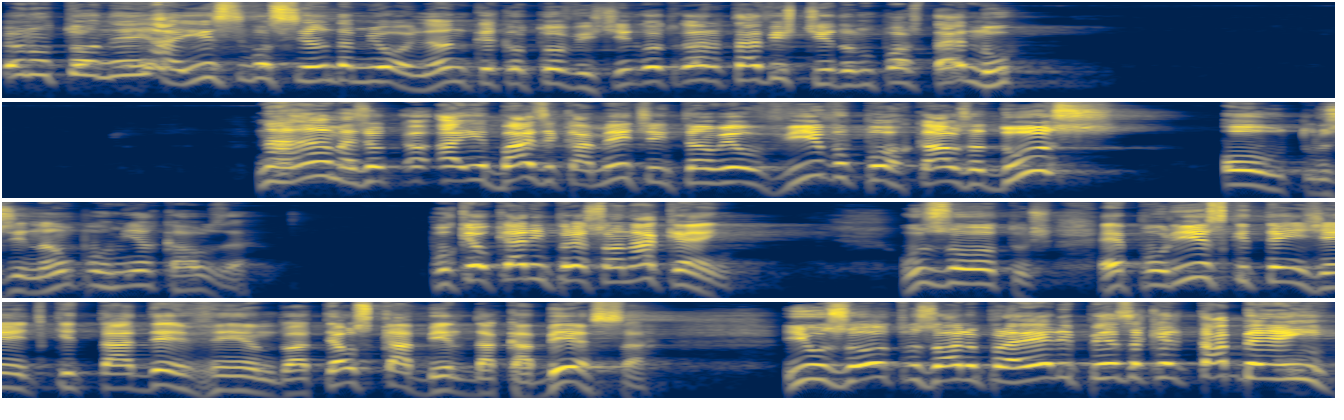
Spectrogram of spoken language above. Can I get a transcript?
eu não estou nem aí se você anda me olhando, o que, é que eu estou vestindo, o outro cara está vestido, eu não posso estar é nu. Não, mas eu, aí basicamente então eu vivo por causa dos outros e não por minha causa. Porque eu quero impressionar quem? os outros. É por isso que tem gente que está devendo até os cabelos da cabeça e os outros olham para ele e pensam que ele está bem.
